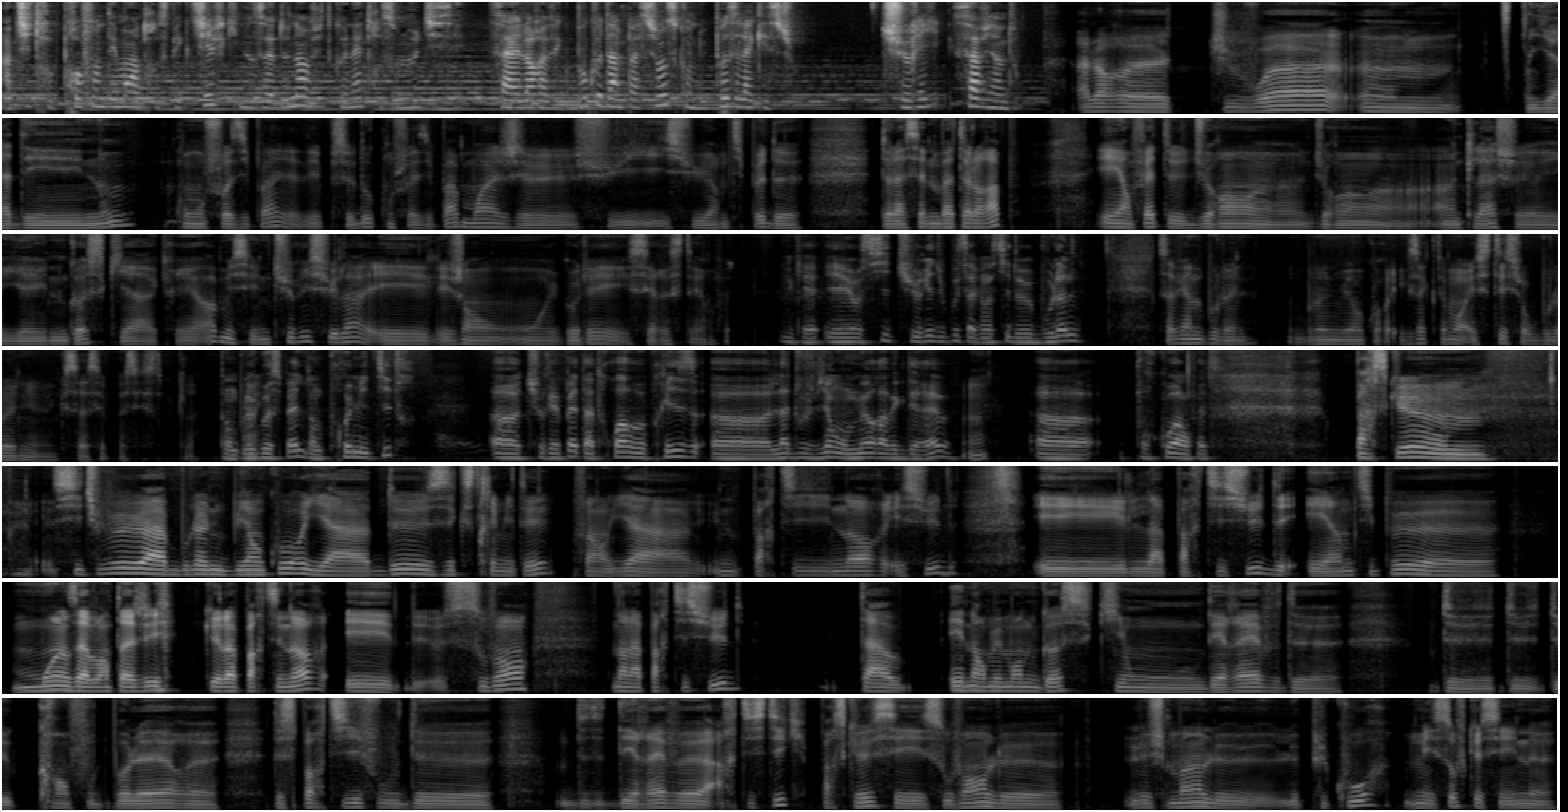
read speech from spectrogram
Un titre profondément introspectif qui nous a donné envie de connaître son odyssée. C'est alors avec beaucoup d'impatience qu'on lui pose la question. Turi, ça vient d'où? Alors, euh, tu vois, euh, il y a des noms qu'on choisit pas, il y a des pseudos qu'on choisit pas. Moi, je, je suis issu un petit peu de, de la scène battle rap. Et en fait, durant, euh, durant un, un clash, euh, il y a une gosse qui a crié Oh, mais c'est une tuerie celui-là Et les gens ont rigolé et c'est resté en fait. Ok. Et aussi, Thury, du coup, ça vient aussi de Boulogne? Ça vient de Boulogne. Boulogne-Billancourt, exactement. Et c'était sur Boulogne que ça s'est passé ce truc-là. Dans Bleu Ouais. Gospel, dans le premier titre, euh, tu répètes à trois reprises Là d'où je viens, on meurt avec des rêves. Hum. Euh, pourquoi en fait? Parce que, euh, si tu veux, à Boulogne-Billancourt, il y a deux extrémités. Enfin, il y a une partie nord et sud. Et la partie sud est un petit peu euh, moins avantagée que la partie nord. Et souvent, dans la partie sud, tu as énormément de gosses qui ont des rêves de, de, de, grands footballeurs, euh, de sportifs ou de, de- des rêves artistiques parce que c'est souvent le, le chemin le, le plus court, mais sauf que c'est une,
